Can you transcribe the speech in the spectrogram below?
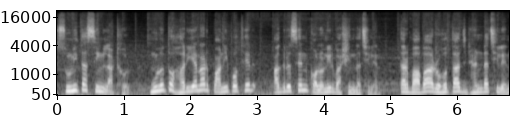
সুনিতা সিং লাঠোর, মূলত হরিয়ানার পানিপথের আগ্রসেন কলোনির বাসিন্দা ছিলেন। তার বাবা রোহতাজ ঢান্ডা ছিলেন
